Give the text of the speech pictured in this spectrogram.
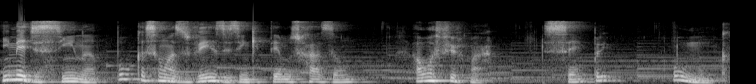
Em medicina, poucas são as vezes em que temos razão ao afirmar sempre ou nunca.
